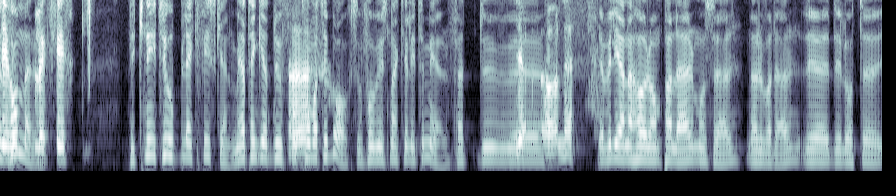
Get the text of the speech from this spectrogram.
återkommer. bläckfisk. Vi knyter ihop bläckfisken. Men jag tänker att du får Ja. komma tillbaka så får vi snacka lite mer. För att du, Ja, eh, ja, lätt. Jag vill gärna höra om Palermo och sådär, när du var där. Det, det låter,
